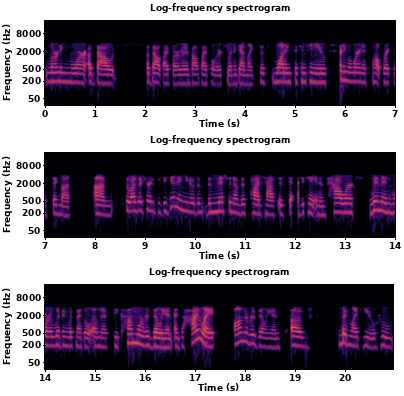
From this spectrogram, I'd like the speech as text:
learning more about about bipolar and about bipolar two. And again, like just wanting to continue spreading awareness to help break the stigma. Um, so as I shared at the beginning, you know, the, the mission of this podcast is to educate and empower women who are living with mental illness become more resilient and to highlight on the resilience of women like you who,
